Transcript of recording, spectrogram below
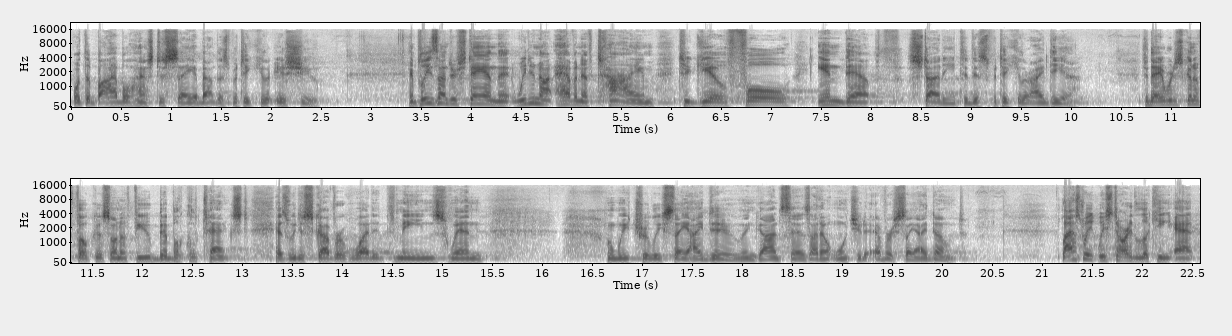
what the Bible has to say about this particular issue. And please understand that we do not have enough time to give full, in depth study to this particular idea. Today, we're just going to focus on a few biblical texts as we discover what it means when, when we truly say, I do, and God says, I don't want you to ever say, I don't. Last week we started looking at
